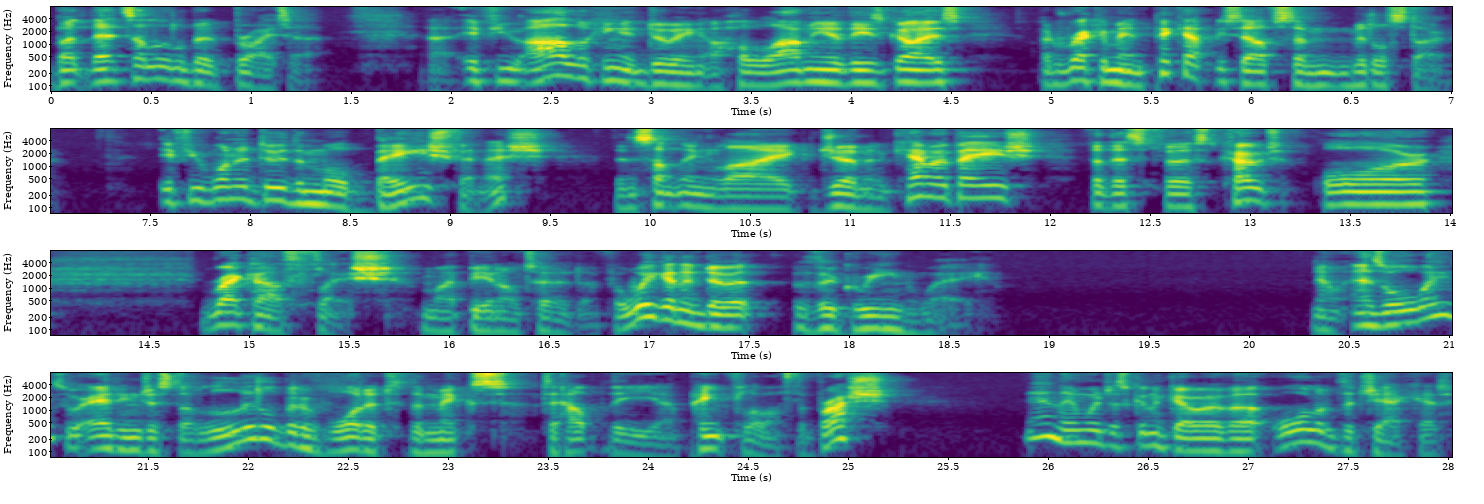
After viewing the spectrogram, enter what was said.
but that's a little bit brighter. Uh, if you are looking at doing a whole army of these guys, I'd recommend pick up yourself some middle stone. If you want to do the more beige finish, then something like German Camo Beige for this first coat, or Rakarth Flesh might be an alternative. But we're going to do it the green way. Now, as always, we're adding just a little bit of water to the mix to help the uh, paint flow off the brush. And then we're just going to go over all of the jacket.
